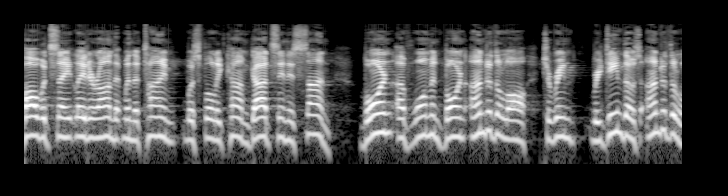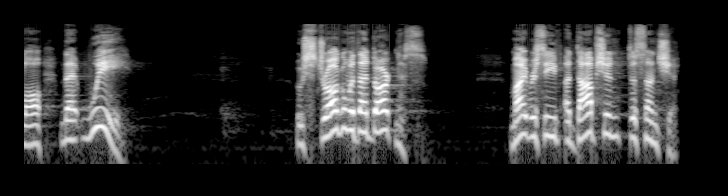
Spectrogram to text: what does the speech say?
Paul would say later on that when the time was fully come, God sent his Son, born of woman, born under the law, to re- redeem those under the law, that we, who struggle with that darkness, might receive adoption to sonship.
